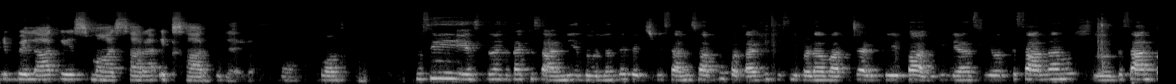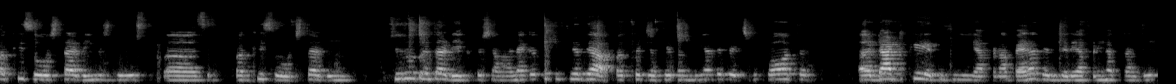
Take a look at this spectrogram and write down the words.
ਟਿੱਬੇ ਲਾ ਕੇ ਸਮਾਜ ਸਾਰਾ ਇਕਸਾਰ ਹੋ ਜਾਏਗਾ। ਬਹੁਤ ਤੁਸੀਂ ਇਸ ਤਰ੍ਹਾਂ ਜਿੱਦਾਂ ਕਿਸਾਨੀ ਅੰਦੋਲਨ ਦੇ ਵਿੱਚ ਵੀ ਸਾਨੂੰ ਸਭ ਨੂੰ ਪਤਾ ਕਿ ਤੁਸੀਂ ਬੜਾ ਵੱਧ ਚੜ ਕੇ ਭਾਗ ਵੀ ਲਿਆ ਸੀ ਔਰ ਕਿਸਾਨਾਂ ਨੂੰ ਕਿਸਾਨ ਪੱਖੀ ਸੋਚ ਤੁਹਾਡੀ ਮਜ਼ਦੂਰ ਪੱਖੀ ਸੋਚ ਤੁਹਾਡੀ ਸ਼ੁਰੂ ਤੋਂ ਤੁਹਾਡੀ ਇੱਕ ਪਛਾਣ ਹੈ ਕਿ ਤੁਸੀਂ ਅਧਿਆਪਕ ਜਥੇਬੰਦੀਆਂ ਦੇ ਵਿੱਚ ਵੀ ਬਹੁਤ ਡਟ ਕੇ ਤੁਸੀਂ ਆਪਣਾ ਪਹਿਰਾ ਦਿੰਦੇ ਰਹੇ ਆਪਣੇ ਹੱਕਾਂ ਤੇ।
